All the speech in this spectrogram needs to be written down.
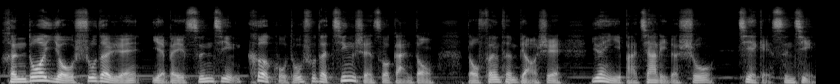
很多有书的人也被孙敬刻苦读书的精神所感动，都纷纷表示愿意把家里的书借给孙敬。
